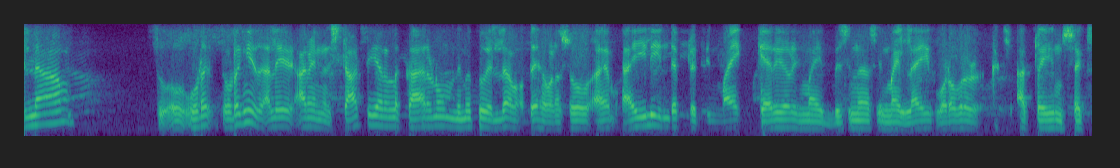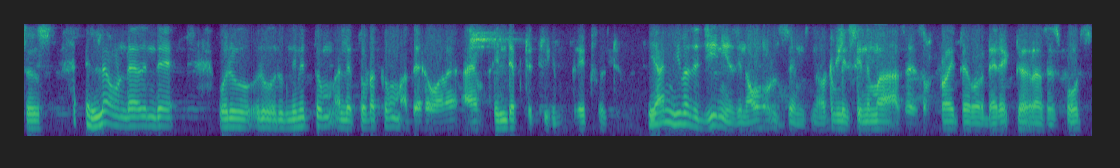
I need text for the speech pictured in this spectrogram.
എല്ലാം തുടങ്ങിയത് അല്ലെ ഐ മീൻ സ്റ്റാർട്ട് ചെയ്യാനുള്ള കാരണവും നിമിത്തവും എല്ലാം അദ്ദേഹമാണ്. So I am highly indebted in my career in my business in my life what over acclaim success എല്ലാം ഉണ്ട്. അതിന്റെ ഒരു ഒരു ഒരു നിമിത്തം അല്ലെ തുടക്കം അദ്ദേഹമാണ്. I am indebted to him grateful to ഞാൻ he was a genius in all sense not only cinema as a or director, as a sports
